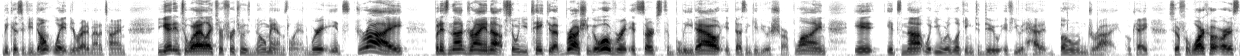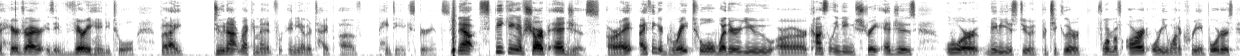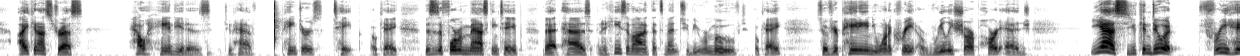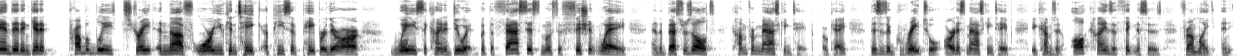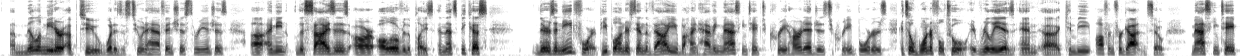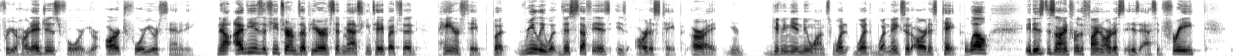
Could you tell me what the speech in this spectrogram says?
Because if you don't wait the right amount of time, you get into what I like to refer to as no man's land, where it's dry, but it's not dry enough. So when you take that brush and go over it, it starts to bleed out. It doesn't give you a sharp line. It, it's not what you were looking to do if you had had it bone dry, okay? So for watercolor artists, the hair dryer is a very handy tool, but I do not recommend it for any other type of painting experience. Now, speaking of sharp edges, all right, I think a great tool, whether you are constantly needing straight edges or maybe you just do a particular form of art or you want to create borders, I cannot stress how handy it is to have painter's tape, okay? This is a form of masking tape that has an adhesive on it that's meant to be removed, okay? So if you're painting and you want to create a really sharp, hard edge, yes, you can do it free-handed and get it probably straight enough, or you can take a piece of paper. There are ways to kind of do it, but the fastest, most efficient way and the best results come from masking tape, okay? This is a great tool, artist masking tape. It comes in all kinds of thicknesses from like an, a millimeter up to, what is this, two and a half inches, three inches? Uh, I mean, the sizes are all over the place, and that's because there's a need for it. People understand the value behind having masking tape to create hard edges, to create borders. It's a wonderful tool. It really is and uh, can be often forgotten. So masking tape for your hard edges, for your art, for your sanity. Now I've used a few terms up here. I've said masking tape, I've said painter's tape, but really what this stuff is, is artist tape. All right, you're giving me a nuance. What, what, what makes it artist tape? Well, it is designed for the fine artist. It is acid free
